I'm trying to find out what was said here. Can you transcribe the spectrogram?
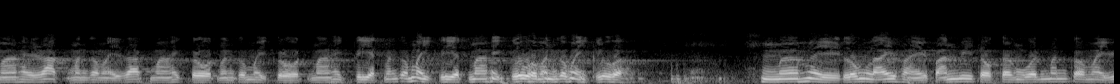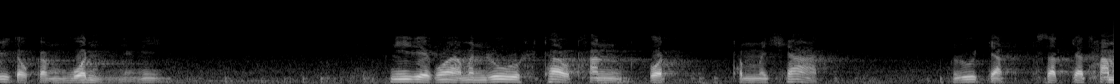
มาให้รักมันก็ไม่รัก มาให้โกรธมันก็ไม่โกรธ มาให้เกลียดมันก็ไม่เกลียด มาให้กลัวมันก็ไม่กลัว มาให้หลงไหลฝ่ายฝันวิตกกังวล มันก็ไม่วิตกกังวลอย่างนี้ นี่เรียกว่ามันรู้เท่าทันกฎธรรมชาติ รู้จักสัจธรรม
